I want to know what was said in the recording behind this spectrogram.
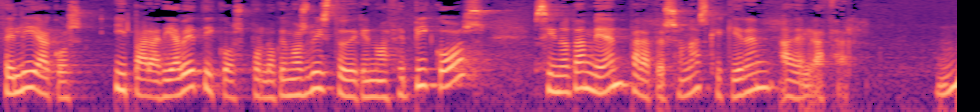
celíacos y para diabéticos, por lo que hemos visto de que no hace picos, sino también para personas que quieren adelgazar. ¿Mm?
